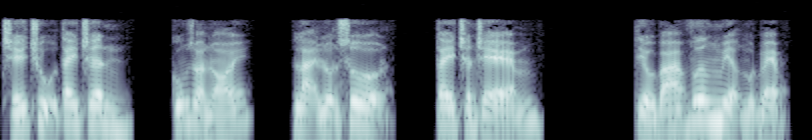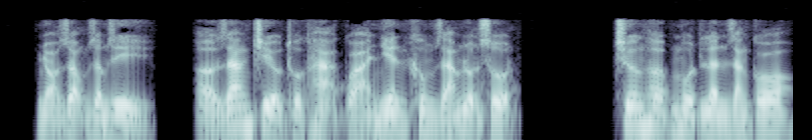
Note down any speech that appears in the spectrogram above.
chế trụ tay chân, cũng dò nói, lại lộn xộn, tay chân chém. Tiểu ba vương miệng một bẹp, nhỏ giọng dầm gì, ở Giang Triều thuộc hạ quả nhiên không dám lộn xộn. Trường hợp một lần rằng co,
